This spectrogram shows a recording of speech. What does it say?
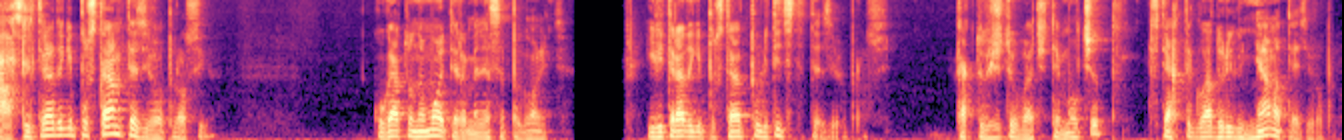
Аз ли трябва да ги поставям тези въпроси? Когато на моите рамене са пагоните. Или трябва да ги поставят политиците тези въпроси. Както виждате обаче, те мълчат. В тяхната гла дори няма тези въпроси.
